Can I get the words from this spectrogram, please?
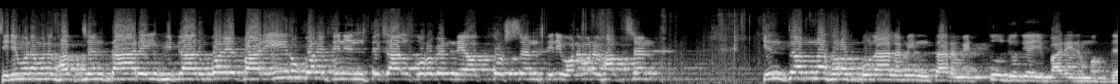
তিনি মনে মনে ভাবছেন, তার এই ভিটার উপরে, বাড়ির উপরে তিনি ইন্তেকাল করবেন, নিয়ত করছেন। তিনি মনে মনে ভাবছেন কিন্তু আল্লাহ রব্বুল আলামিন তার মৃত্যু যদি এই বাড়ির মধ্যে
